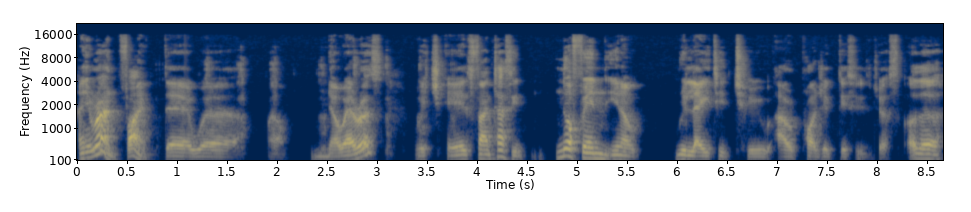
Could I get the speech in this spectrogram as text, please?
And it ran fine. There were well no errors which is fantastic. Nothing you know related to our project. This is just other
